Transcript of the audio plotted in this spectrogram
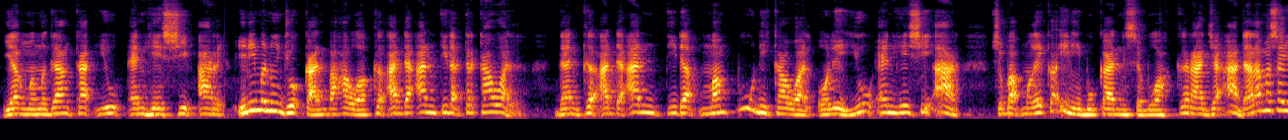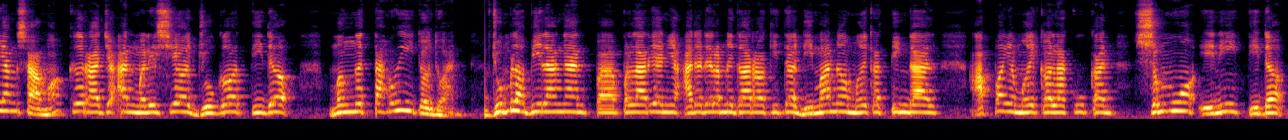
yang memegang kad UNHCR. Ini menunjukkan bahawa keadaan tidak terkawal dan keadaan tidak mampu dikawal oleh UNHCR sebab mereka ini bukan sebuah kerajaan. Dalam masa yang sama, kerajaan Malaysia juga tidak mengetahui tuan-tuan jumlah bilangan pelarian yang ada dalam negara kita di mana mereka tinggal, apa yang mereka lakukan, semua ini tidak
